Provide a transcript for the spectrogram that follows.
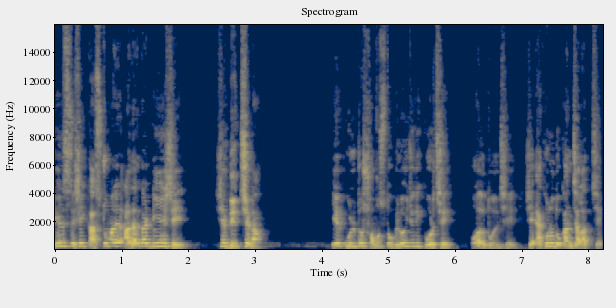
এগেনস্টে সেই কাস্টমারের আধার কার্ড নিয়ে এসে সে দিচ্ছে না। এর উল্টো সমস্তগুলোই যদি করছে কল তুলছে, সে এখনও দোকান চালাচ্ছে।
